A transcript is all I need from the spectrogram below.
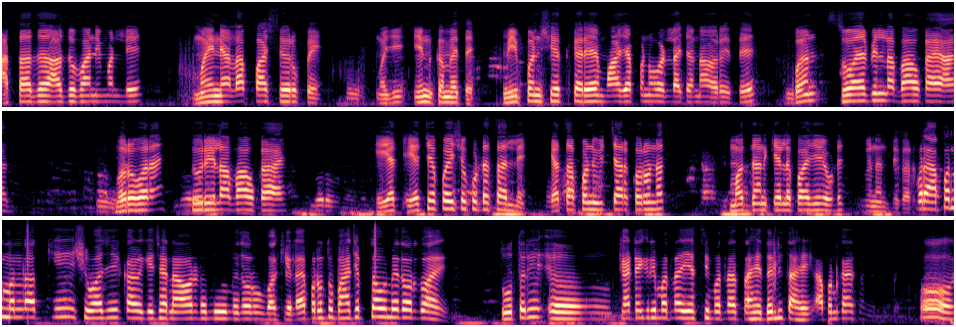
आता जर आजोबांनी म्हणले महिन्याला पाचशे रुपये. म्हणजे इन्कम येते. मी पण शेतकरी आहे माझ्या पण वडिलाच्या नावावर येते. पण सोयाबीनला भाव काय आज? बरोबर आहे? तुरीला भाव काय? बरोबर या- याचे पैसे कुठे चालले? याचा पण विचार करूनच मतदान केलं पाहिजे एवढीच विनंती करतो. बरं आपण म्हणलात की शिवाजी काळगेच्या नावावर डमी उमेदवार उभा केलाय परंतु भाजपचा उमेदवार जो आहे तो तरी कॅटेगरी मधला एस सी मधलाच आहे दलित आहे. आपण काय सांगाल? हो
